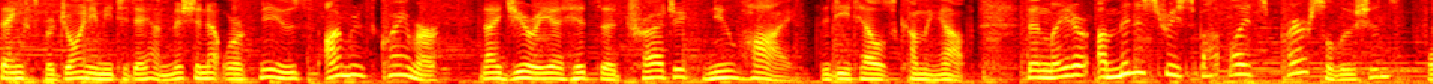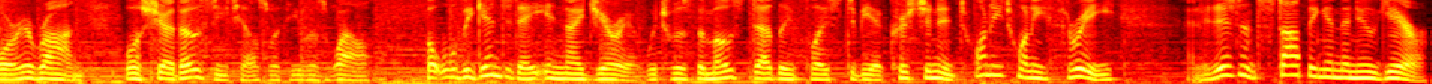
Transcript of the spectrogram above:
Thanks for joining me today on Mission Network News. I'm Ruth Kramer. Nigeria hits a tragic new high. The details coming up. Then later, a ministry spotlights prayer solutions for Iran. We'll share those details with you as well. But we'll begin today in Nigeria, which was the most deadly place to be a Christian in 2023, and it isn't stopping in the new year.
